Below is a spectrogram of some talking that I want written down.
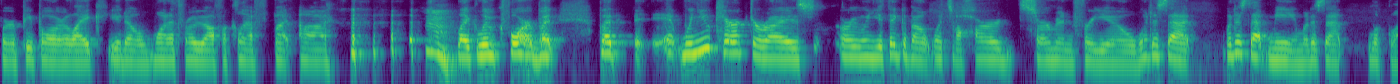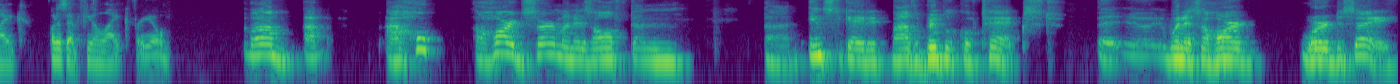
where people are like, you know, want to throw you off a cliff, but uh, Hmm. like Luke 4. But but it- when you characterize or when you think about what's a hard sermon for you, what does that what does that mean? What does that look like? What does that feel like for you? Well, I'm- I, I hope a hard sermon is often uh, instigated by the biblical text uh, when it's a hard word to say.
